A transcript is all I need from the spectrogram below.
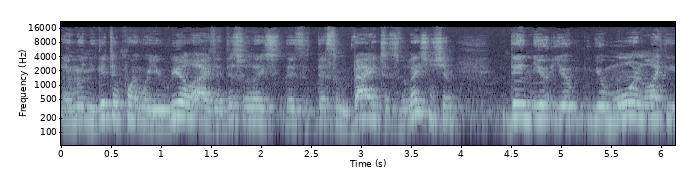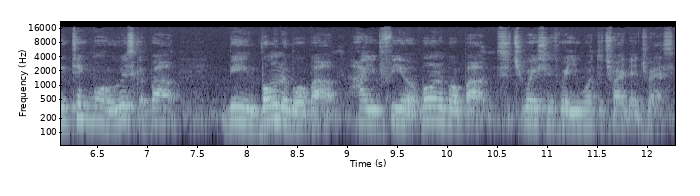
And when you get to a point where you realize that this relation, there's, there's some value to this relationship, then you, you're, you're more likely to take more risk about being vulnerable about how you feel, vulnerable about situations where you want to try to address.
